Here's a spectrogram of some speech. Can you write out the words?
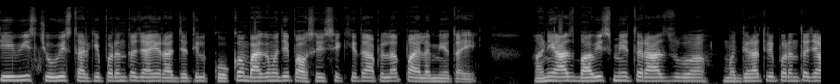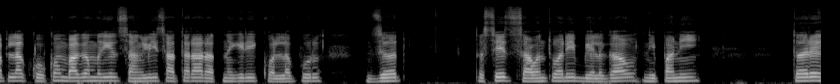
तेवीस चोवीस तारखेपर्यंत जे आहे राज्यातील कोकण भागामध्ये पावसाची शक्यता आपल्याला पाहायला मिळत आहे. आणि आज बावीस मे तर आज व मध्यरात्रीपर्यंत जे आपल्याला कोकम भागामधील सांगली सातारा रत्नागिरी कोल्हापूर जत तसेच सावंतवाडी बेलगाव निपाणी तर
